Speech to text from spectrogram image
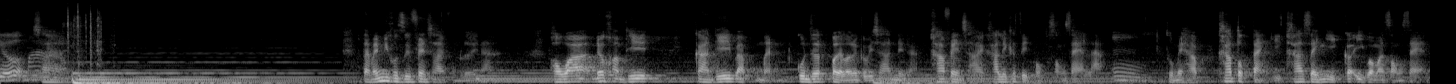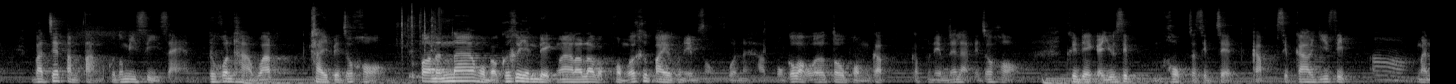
เยอะมาก ใช่ แต่ไม่มีคนซื้อแฟรนไชส์ผมเลยนะ เพราะว่าด้วยความที่การที่แบบเหมือนคุณจะเปิดเราในกับวิชาหนึ่งอะค่าแฟรนไชส์ค่าลิขสิทธิ์ผมสองแสนแล้วอืมถูกไหมครับ ค่าตกแต่งอีกค่าเซ้งอีกก็อีกประมาณ 2 0 0 0 0 0บัตเจ็ตต่ำๆคุณต้องมี4 0 0 0 0 0ทุกคนถามว่าใครเป็นเจ้าของ ตอนนั้นหน้าผมแบบก็คือยังเด็กมากแล้วเราแบบผมก็คือไปกับคุณเอ็มสองคนนะครับผมก็บอกว่าเออโตวผมกับ กับคุณเอ็มได้แหละเป็นเจ้าของ คือเด็กอายุ 16จะ17 กับ 19 20อ๋อมัน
